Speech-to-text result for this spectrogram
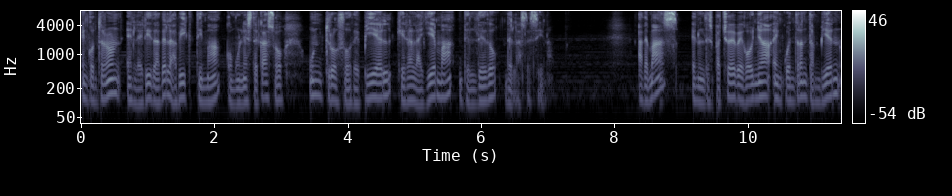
encontraron en la herida de la víctima, como en este caso, un trozo de piel que era la yema del dedo del asesino. Además, en el despacho de Begoña encuentran también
